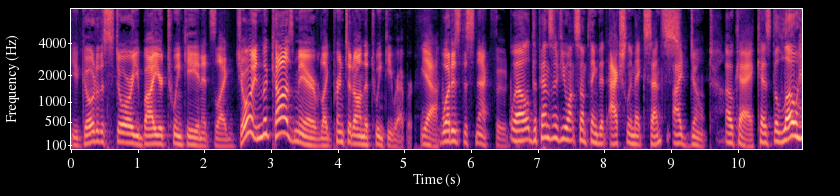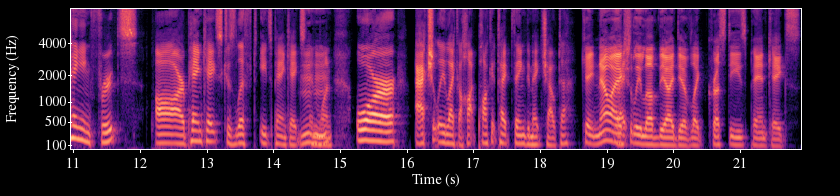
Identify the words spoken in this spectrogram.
You go to the store, you buy your Twinkie, and it's like, join the Cosmere, like printed on the Twinkie wrapper. yeah. What is the snack food? Well, it depends on if you want something that actually makes sense. I don't. Okay, because the low hanging fruits are pancakes because Lift eats pancakes in Mhm. one, or actually like a hot pocket type thing to make chouta. Okay, now I Right. actually love the idea of like Krusty's pancakes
